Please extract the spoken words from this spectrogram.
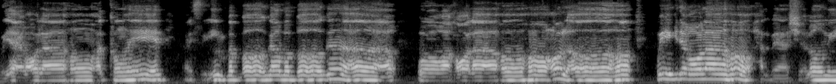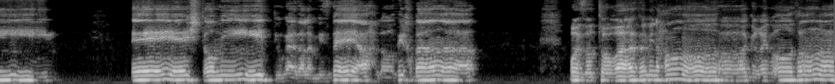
ויעולהו הכהן וישים בבוגר בבוגר, ואורך עולהו עולו, ויגדיר עולהו חלבי השלומים. אש תומית תוגד על המזבח לא תכבה. וזאת תורת המנחו, אגרב אותו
